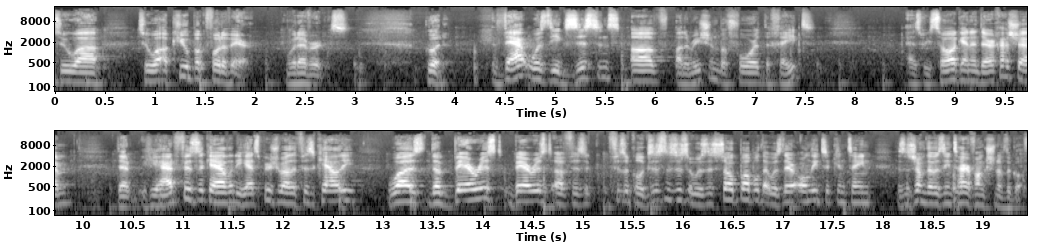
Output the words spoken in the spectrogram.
to uh, to a cubic foot of air, whatever it is. Good. That was the existence of Rishon before the Chet. As we saw again in Derech Hashem, that he had physicality, he had spirituality. Physicality was the barest, barest of phys- physical existences. It was the soap bubble that was there only to contain the neshama. That was the entire function of the guf.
